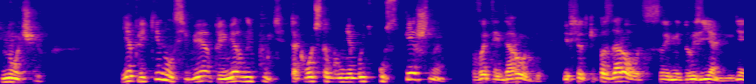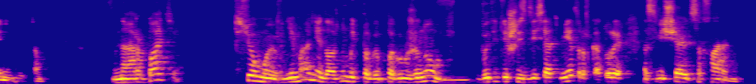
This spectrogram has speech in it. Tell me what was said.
ночью, я прикинул себе примерный путь. Так вот, чтобы мне быть успешным в этой дороге и все-таки поздороваться со своими друзьями где-нибудь там на Арбате, все мое внимание должно быть погружено в вот эти 60 метров, которые освещаются фарами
